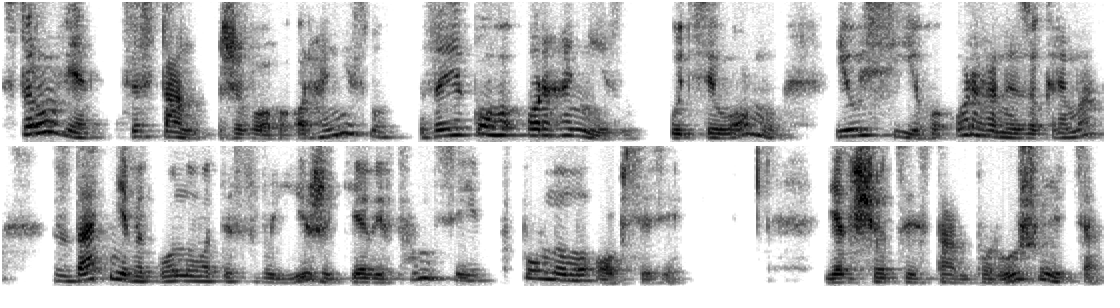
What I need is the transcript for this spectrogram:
Здоров'я це стан живого організму, за якого організм у цілому і усі його органи, зокрема, здатні виконувати свої життєві функції в повному обсязі. Якщо цей стан порушується,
